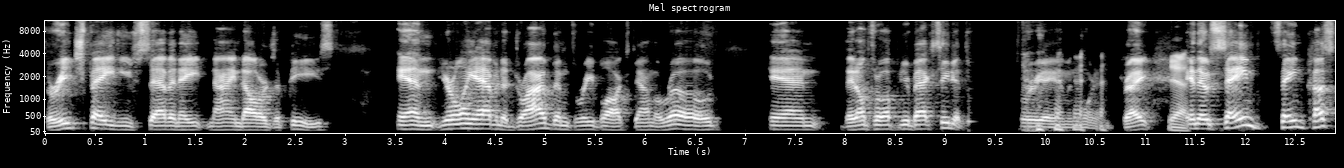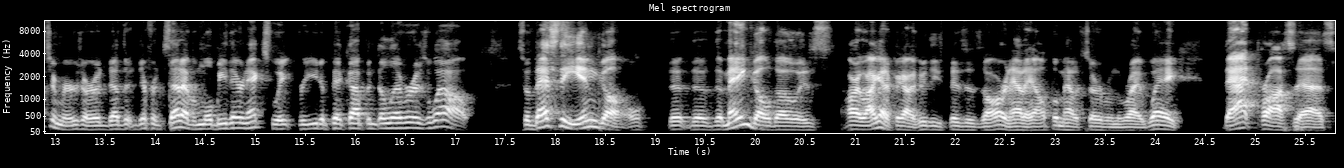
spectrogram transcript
They're each paying you seven, eight, nine dollars a piece, and you're only having to drive them three blocks down the road, and they don't throw up in your back seat at 3 a.m. in the morning, right? yeah And those same same customers or another different set of them will be there next week for you to pick up and deliver as well. So that's the end goal. The the, the main goal though is all right. Well, I got to figure out who these businesses are and how to help them, how to serve them the right way. That process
